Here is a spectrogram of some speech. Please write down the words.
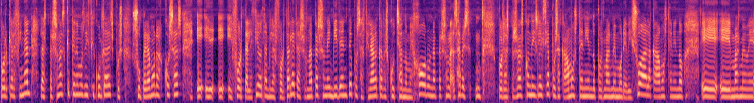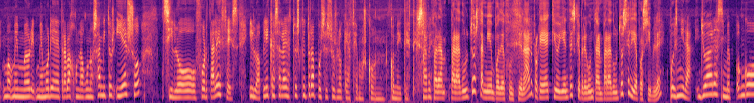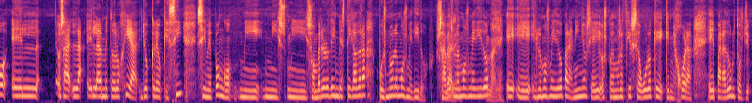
Porque al final las personas que tenemos dificultades pues superamos las cosas eh, eh, eh, fortaleciendo también las fortalezas. Una persona invidente pues al final acaba escuchando mejor, una persona, ¿sabes? Mm, pues las personas con dislexia pues acabamos teniendo pues más memoria visual, acabamos teniendo más memoria de trabajo en algunos ámbitos y eso si lo fortaleces y lo aplicas a la escritura, pues eso es lo que hacemos con, con Detective, ¿sabes? Para, para adultos también puede funcionar, porque hay aquí oyentes que preguntan, ¿para adultos sería posible? Pues mira, yo ahora si me pongo el o sea, eh, la, metodología yo creo que sí. Si me pongo mi, mi, sombrero de investigadora, pues no lo hemos medido, ¿sabes? Lo hemos medido, eh, eh, lo hemos medido para niños y ahí os podemos decir seguro que, mejoran. para adultos, yo,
